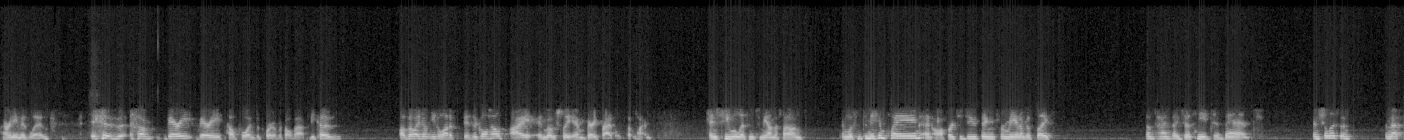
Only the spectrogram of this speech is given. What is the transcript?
her name is Liz, is um, very, very helpful and supportive with all that because although I don't need a lot of physical help, I emotionally am very fragile sometimes. And she will listen to me on the phone and listen to me complain and offer to do things for me. And I'm just like, sometimes I just need to vent. And she'll listen. And that's,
